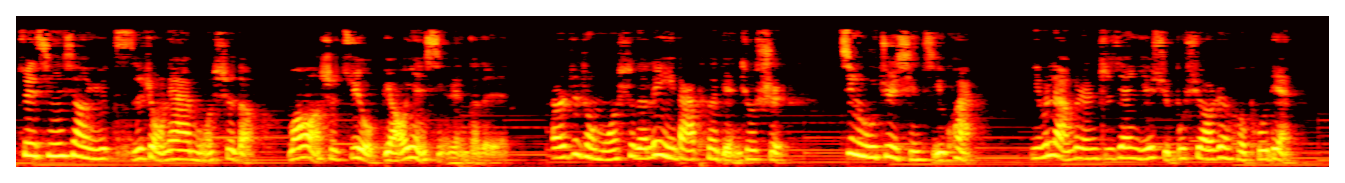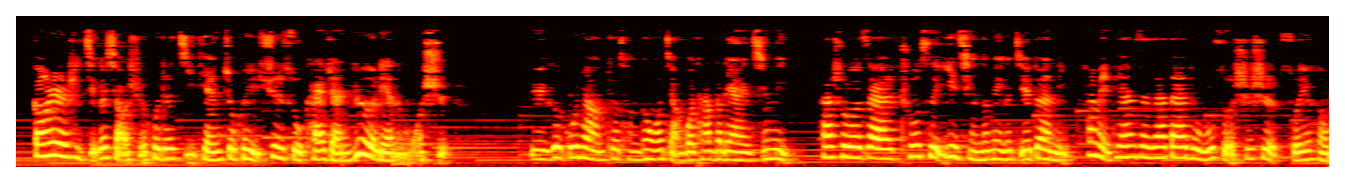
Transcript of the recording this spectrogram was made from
最倾向于此种恋爱模式的，往往是具有表演型人格的人。而这种模式的另一大特点就是进入剧情极快。你们两个人之间也许不需要任何铺垫，刚认识几个小时或者几天就可以迅速开展热恋的模式。有一个姑娘就曾跟我讲过她的恋爱经历，她说在初次疫情的那个阶段里，她每天在家待着无所事事，所以很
